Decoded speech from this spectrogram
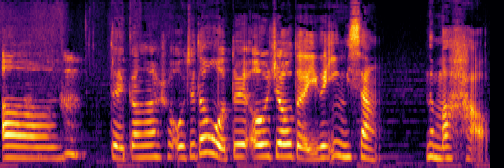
嗯，对，刚刚说，我觉得我对欧洲的一个印象那么好，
